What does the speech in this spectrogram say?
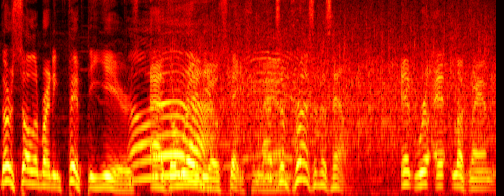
They're celebrating 50 years Oh, as yeah. a radio station. That's impressive as hell. It, re- it look, man.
